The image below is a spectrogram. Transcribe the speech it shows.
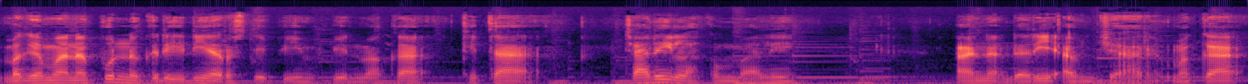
Bagaimanapun negeri ini harus dipimpin, maka kita carilah kembali anak dari Abjar." Maka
